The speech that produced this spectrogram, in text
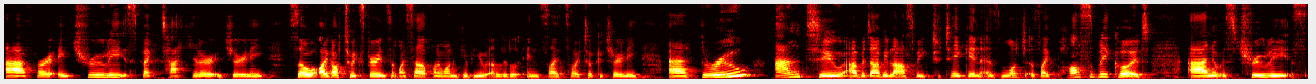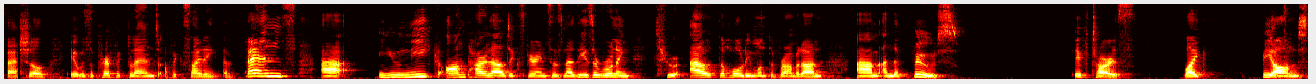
uh, for a truly spectacular journey. So I got to experience it myself, and I want to give you a little insight. So I took a journey uh, through and to Abu Dhabi last week to take in as much as I possibly could, and it was truly special. It was a perfect blend of exciting events. Uh, unique, unparalleled experiences. Now, these are running throughout the holy month of Ramadan, um, and the food, iftars, like beyond.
